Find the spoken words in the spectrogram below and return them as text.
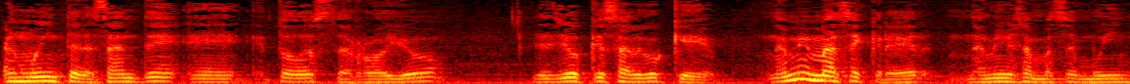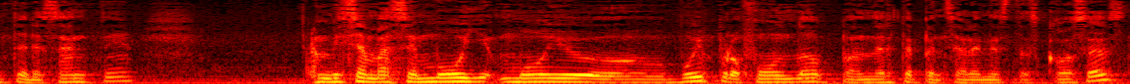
Es muy interesante eh, todo este rollo. Les digo que es algo que a mí me hace creer, a mí se me hace muy interesante a mí se me hace muy, muy, muy profundo ponerte a pensar en estas cosas.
